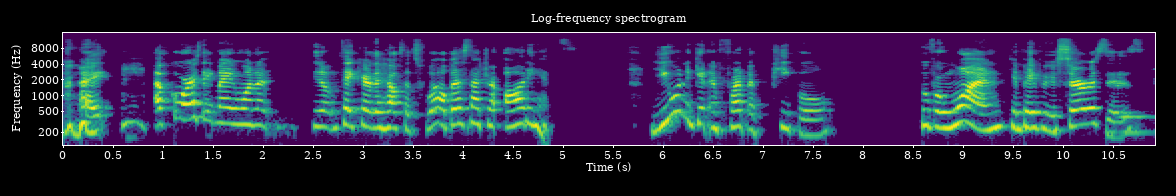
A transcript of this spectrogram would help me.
right? Of course, they may want to, you know, take care of their health as well, but that's not your audience. You want to get in front of people who, for one, can pay for your services,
